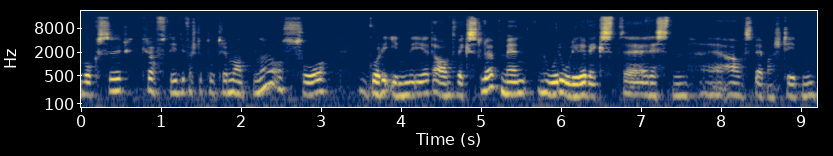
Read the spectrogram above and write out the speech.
vokser kraftig de første to-tre månedene, og så går de inn i et annet vekstløp med en noe roligere vekst eh, resten av spedbarnstiden.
